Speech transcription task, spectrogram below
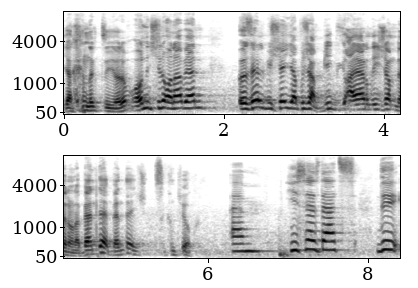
yakınlık duyuyorum. Onun için ona ben özel bir şey yapacağım. Bir, bir ayarlayacağım ben ona. Bende, bende hiç sıkıntı yok. Um, he says that the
